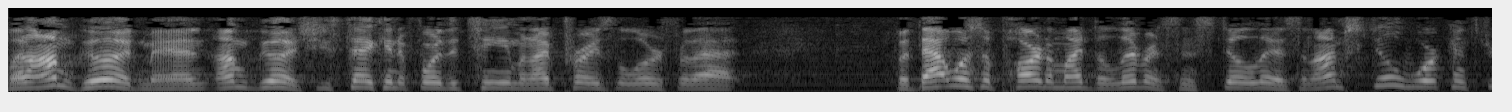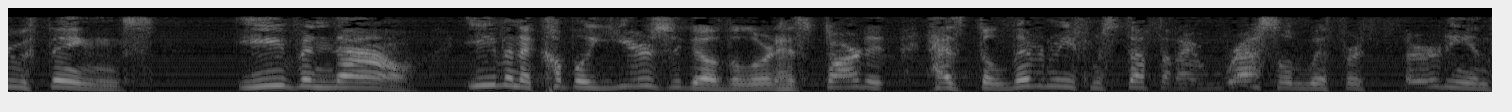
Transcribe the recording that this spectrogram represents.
But I'm good, man. I'm good. She's taking it for the team, and I praise the Lord for that. But that was a part of my deliverance and still is. And I'm still working through things even now. Even a couple years ago, the Lord has started, has delivered me from stuff that I wrestled with for 30 and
